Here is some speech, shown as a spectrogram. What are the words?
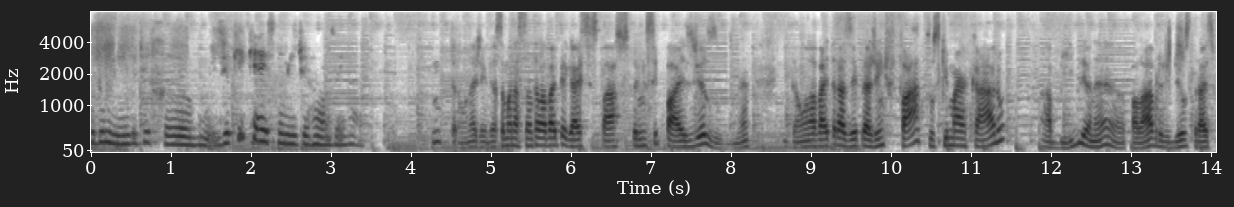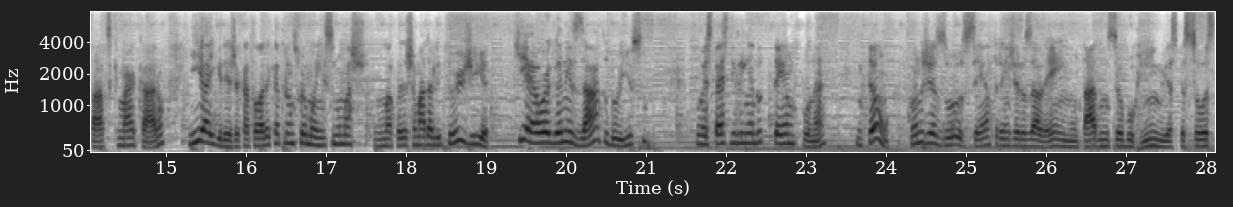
o domingo de Ramos. E o que, que é esse domingo de Ramos, hein, Rafa? Então, né, gente, a Semana Santa ela vai pegar esses passos principais de Jesus, né? Então ela vai trazer pra gente fatos que marcaram a Bíblia, né? A palavra de Deus traz fatos que marcaram, e a Igreja Católica transformou isso numa uma coisa chamada liturgia, que é organizar tudo isso numa espécie de linha do tempo, né? Então, quando Jesus entra em Jerusalém, montado no seu burrinho, e as pessoas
